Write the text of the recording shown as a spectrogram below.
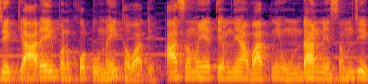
જે ક્યારેય પણ ખોટું નહીં થવા દે. આ સમયે તેમને આ વાતની ઊંડાણને સમજી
